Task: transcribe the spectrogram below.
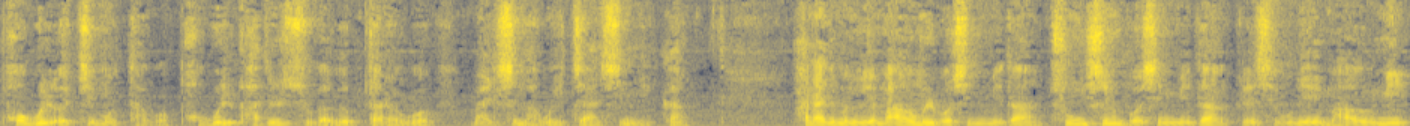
복을 얻지 못하고 복을 받을 수가 없다라고 말씀하고 있지 않습니까? 하나님은 우리의 마음을 보십니다. 중심 보십니다. 그래서 우리의 마음이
